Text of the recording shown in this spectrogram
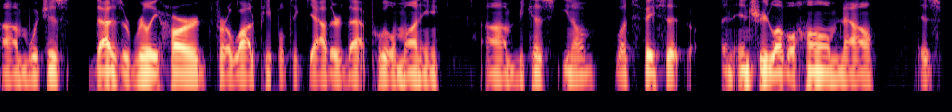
um, which is that is a really hard for a lot of people to gather that pool of money um, because you know let's face it, an entry level home now is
